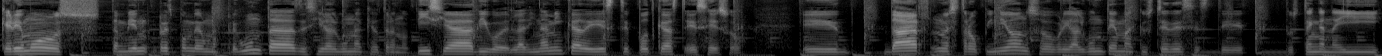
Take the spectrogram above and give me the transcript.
queremos también responder unas preguntas, decir alguna que otra noticia. Digo, la dinámica de este podcast es eso. Eh, dar nuestra opinión sobre algún tema que ustedes este, pues tengan ahí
